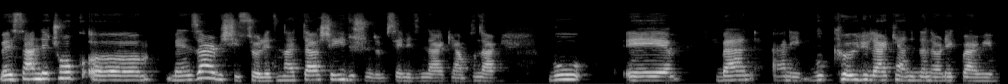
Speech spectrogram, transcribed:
ve sen de çok e, benzer bir şey söyledin. Hatta şeyi düşündüm seni dinlerken Pınar. Bu e, ben hani bu köylüler kendimden örnek vermeyeyim.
